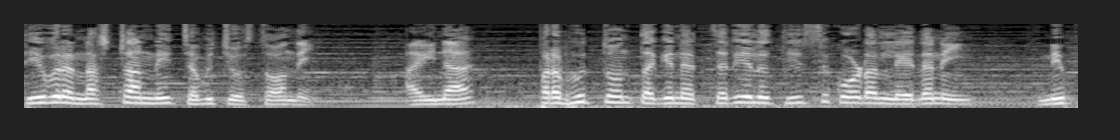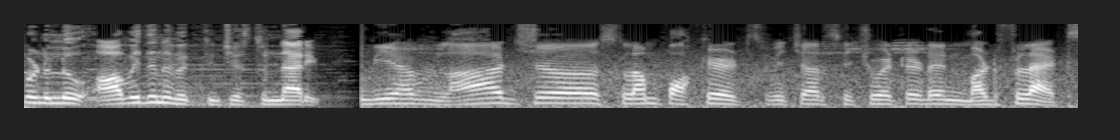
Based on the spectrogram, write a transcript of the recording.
తీవ్ర నష్టాన్ని చవిచూస్తోంది. అయినా ప్రభుత్వం తగిన చర్యలు తీసుకోవడం లేదని నిపుణులు ఆవేదన వ్యక్తం చేస్తున్నారు. We have large uh, slum pockets which are situated in mud flats.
